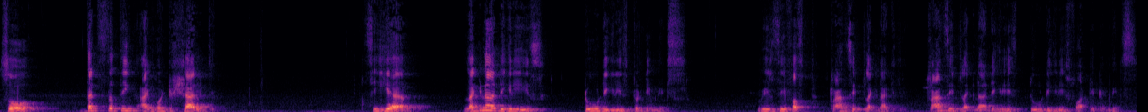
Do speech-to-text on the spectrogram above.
So that's the thing i'm going to share with you. See here lagna degree is 2 degrees 20 minutes. We'll see first transit lagna degree. Transit lagna degree is 2 degrees 42 minutes.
